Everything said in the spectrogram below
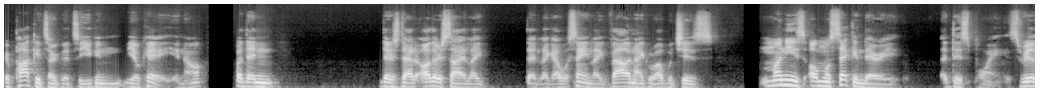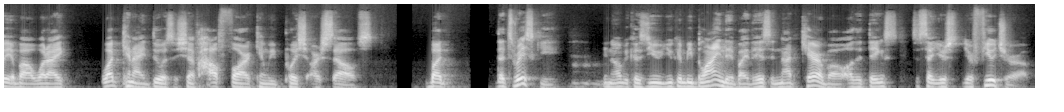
your pockets are good so you can be okay, you know? But then there's that other side, like that like I was saying, like Val and I grew up, which is money is almost secondary at this point. It's really about what I what can I do as a chef? How far can we push ourselves? But that's risky, mm-hmm. you know, because you you can be blinded by this and not care about other things to set your your future up.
